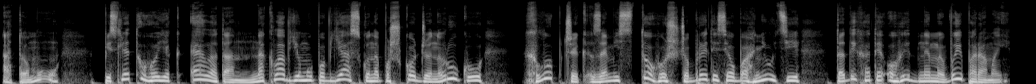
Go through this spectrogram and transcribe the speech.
А тому, після того як Елатан наклав йому пов'язку на пошкоджену руку, хлопчик, замість того, щоб ритися в багнюці та дихати огидними випарами,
